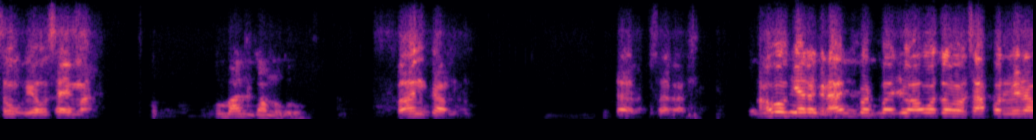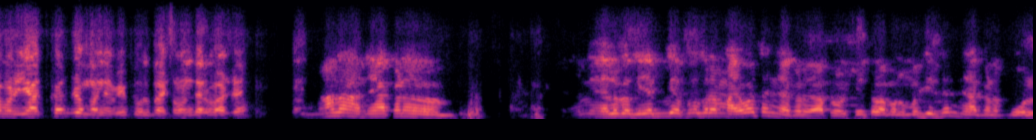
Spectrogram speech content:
શું વ્યવસાયમાં? હું બાંધકામનું કરું. બાંધકામ સરસ સરસ આવો ક્યારેક રાજકોટ બાજુ આવો તો સાપર વેરાવળ યાદ કરજો મને વિપુલભાઈ સોંદરવા છે. ના ના ત્યાં કણ અમે લગભગ એક બે પ્રોગ્રામ આવ્યા હતા ને આગળ. આપણો શીતળામાનું મંદિર છે ને ત્યાં કણે પોલ.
